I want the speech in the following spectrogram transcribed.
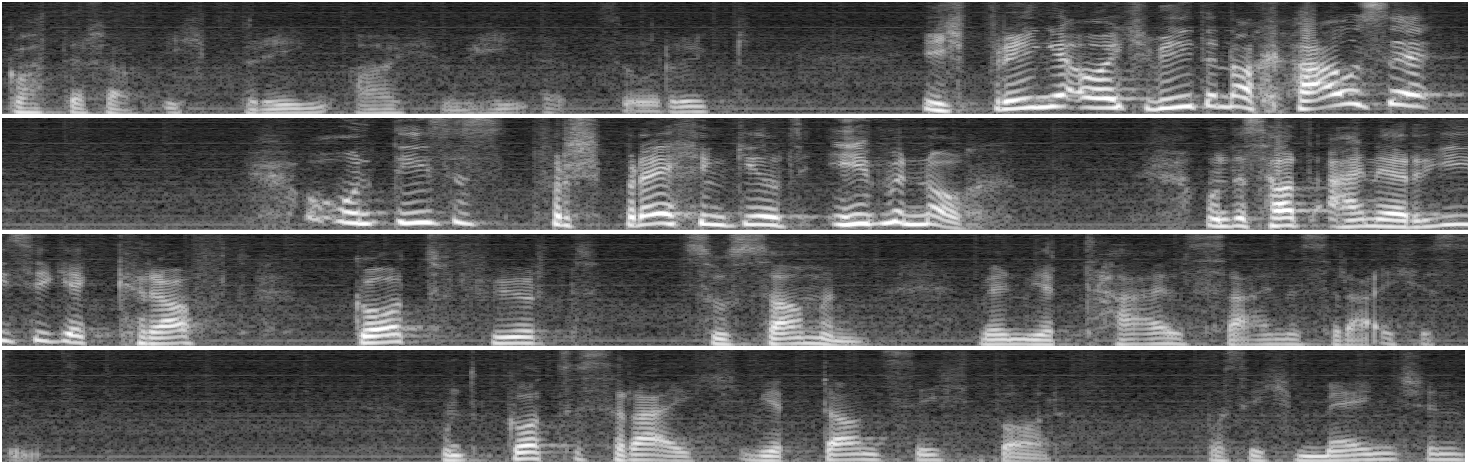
Gott, er sagt, ich bringe euch wieder zurück ich bringe euch wieder nach Hause. Und dieses Versprechen gilt immer noch. Und es hat eine riesige Kraft. Gott führt zusammen, wenn wir Teil seines Reiches sind. Und Gottes Reich wird dann sichtbar, wo sich Menschen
